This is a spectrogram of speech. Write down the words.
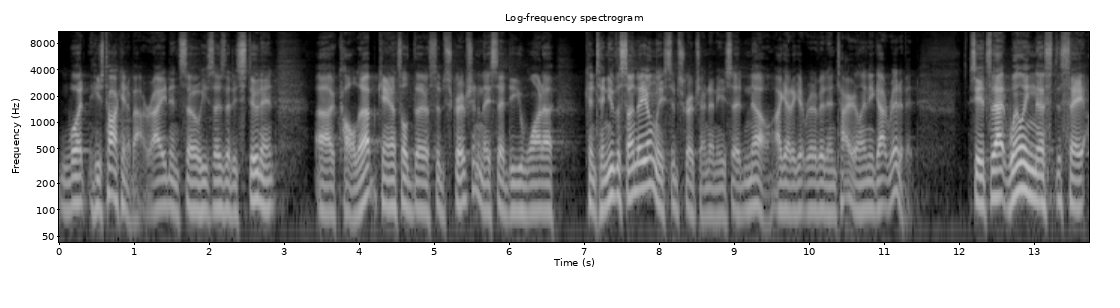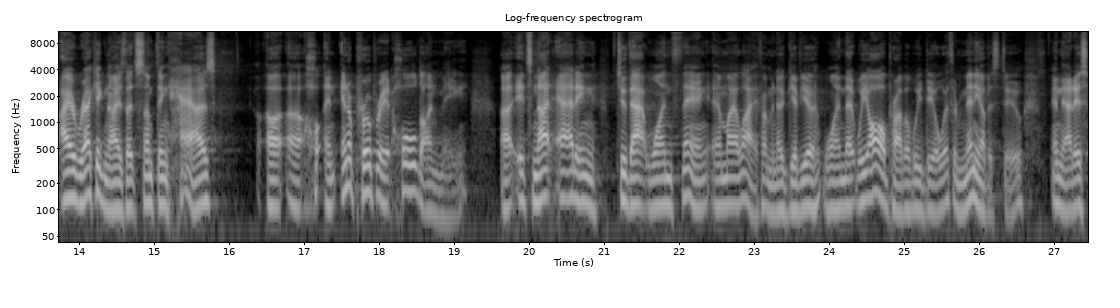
what he's talking about, right? And so he says that his student uh, called up, canceled the subscription, and they said, Do you want to continue the Sunday only subscription? And he said, No, I got to get rid of it entirely. And he got rid of it. See, it's that willingness to say, I recognize that something has a, a, an inappropriate hold on me. Uh, it's not adding to that one thing in my life. I'm going to give you one that we all probably deal with, or many of us do, and that is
